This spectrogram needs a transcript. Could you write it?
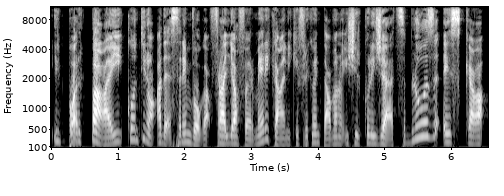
il pork pie continuò ad essere in voga fra gli afroamericani che frequentavano i circoli jazz, blues e ska.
